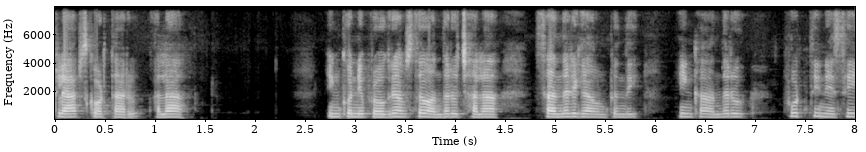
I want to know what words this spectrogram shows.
క్లాప్స్ కొడతారు. అలా. ఇంకొన్ని ప్రోగ్రామ్స్తో అందరూ చాలా సందడిగా ఉంటుంది. ఇంకా అందరూ ఫుడ్ తినేసి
